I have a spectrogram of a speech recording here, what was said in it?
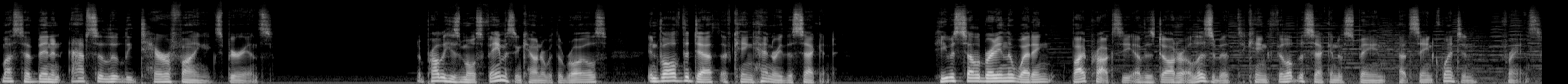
must have been an absolutely terrifying experience. Probably his most famous encounter with the royals involved the death of King Henry II. He was celebrating the wedding, by proxy, of his daughter Elizabeth to King Philip II of Spain at St. Quentin, France.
